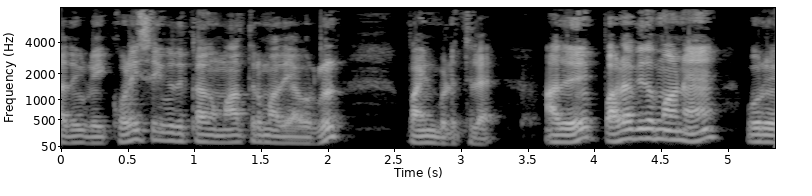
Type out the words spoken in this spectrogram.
அதனுடைய கொலை செய்வதற்காக மாத்திரம் அதை அவர்கள் பயன்படுத்தலை. அது பலவிதமான ஒரு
